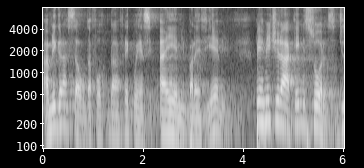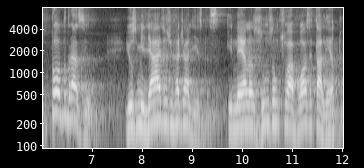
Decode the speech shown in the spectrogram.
A migração da, frequência AM para FM permitirá que emissoras de todo o Brasil e os milhares de radialistas que nelas usam sua voz e talento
